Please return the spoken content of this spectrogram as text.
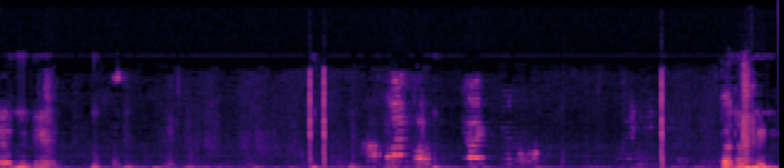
Кто там пишет?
